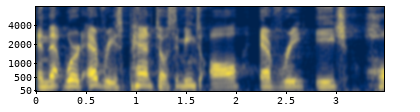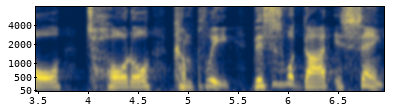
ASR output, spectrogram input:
And that word every is pantos. It means all, every, each, whole, total, complete. This is what God is saying.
